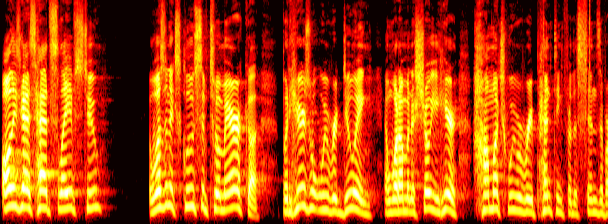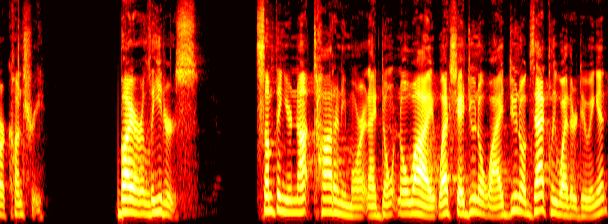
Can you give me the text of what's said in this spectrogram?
all these guys had slaves too? It wasn't exclusive to America, but here's what we were doing, and what I'm gonna show you here how much we were repenting for the sins of our country by our leaders. Something you're not taught anymore, and I don't know why. Well, actually, I do know why. I do know exactly why they're doing it.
